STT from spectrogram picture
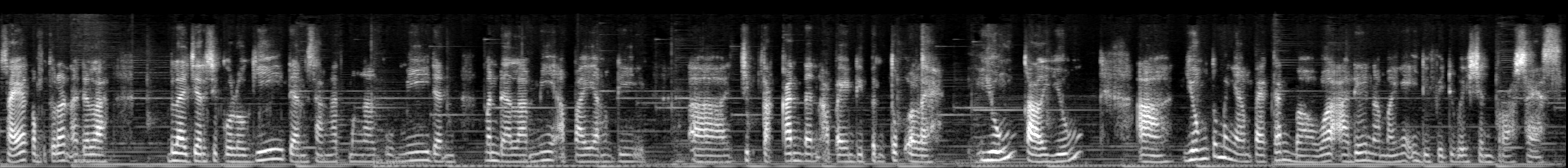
saya kebetulan adalah belajar psikologi dan sangat mengagumi dan mendalami apa yang diciptakan dan apa yang dibentuk oleh Jung, Carl Jung, uh, Jung tuh menyampaikan bahwa ada yang namanya individuation process.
